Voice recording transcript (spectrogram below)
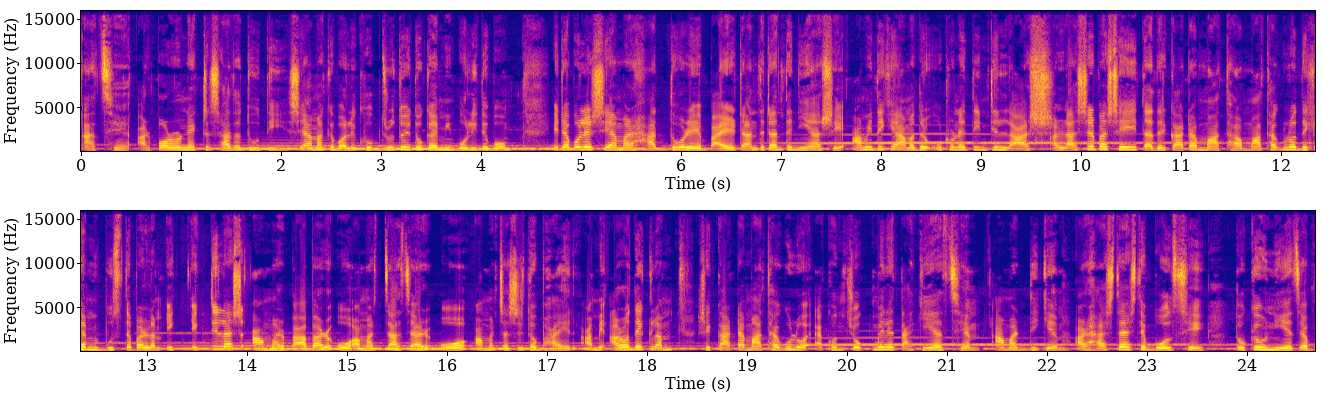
আছে, আর পরনে একটা সাদা ধুতি। সে আমাকে বলে, খুব দ্রুতই তোকে আমি বলি দেব। এটা বলে সে আমার হাত ধরে বাইরে টানতে টানতে নিয়ে আসে। আমি দেখি আমাদের উঠোনে তিনটি লাশ, আর লাশের পাশেই তাদের কাটা মাথা। মাথাগুলো দেখে আমি বুঝতে পারলাম, এক- একটি লাশ আমার বাবার ও আমার চাচার ও আমার চাচাতো ভাইয়ের। আমি আরও দেখলাম, সে কাটা মাথাগুলো এখন চোখ মেলে তাকিয়ে আছে আমার দিকে, আর হাসতে হাসতে বলছে তোকেও নিয়ে যাব।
